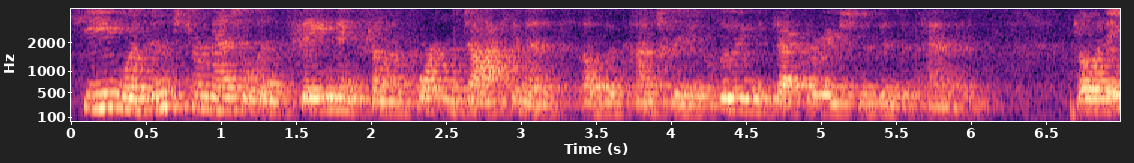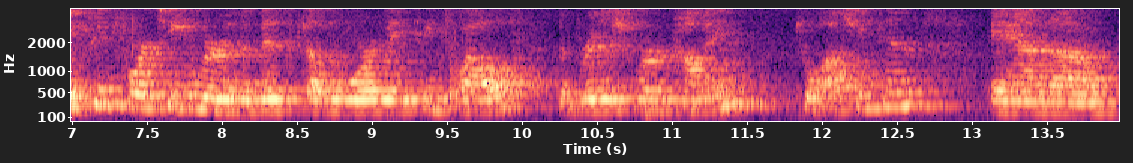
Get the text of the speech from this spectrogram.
he was instrumental in saving some important documents of the country, including the Declaration of Independence. So in 1814, we're in the midst of the War of 1812. The British were coming to Washington, and um,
